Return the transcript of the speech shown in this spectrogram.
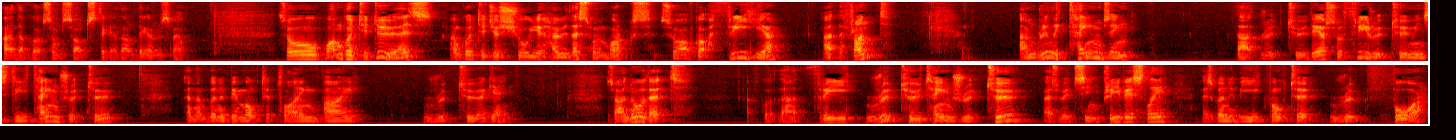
and I've got some surds together there as well. So what I'm going to do is I'm going to just show you how this one works. So I've got a 3 here at the front. I'm really timesing that root 2 there. So 3 root 2 means 3 times root 2 and I'm going to be multiplying by root 2 again. So I know that I've got that 3 root 2 times root 2 as we'd seen previously is going to be equal to root 4.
